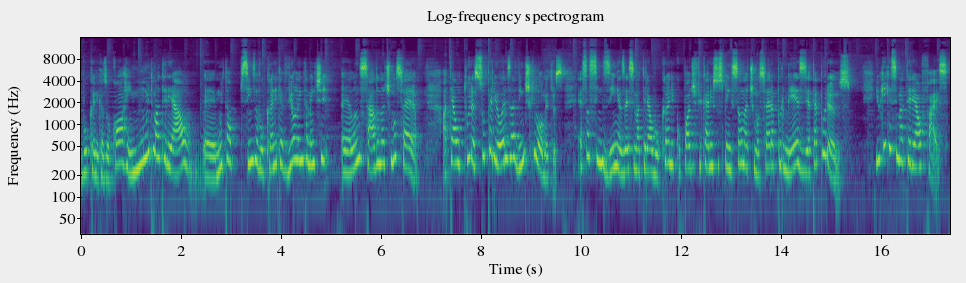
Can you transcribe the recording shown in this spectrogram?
vulcânicas ocorrem, muito material, é, muita cinza vulcânica é violentamente é, lançado na atmosfera, até alturas superiores a 20 quilômetros. Essas cinzinhas, esse material vulcânico, pode ficar em suspensão na atmosfera por meses e até por anos. E o que, que esse material faz?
